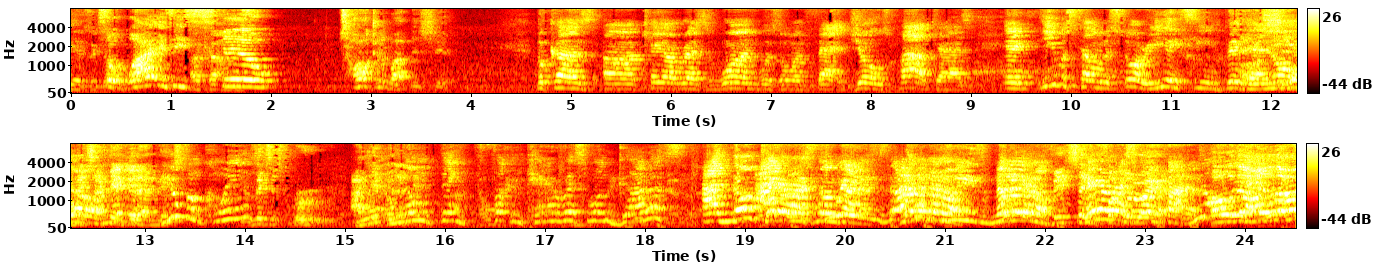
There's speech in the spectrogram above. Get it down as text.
years ago. So why is he still talking about this shit? because uh, KRS One was on Fat Joe's podcast, and he was telling the story. He ain't seen Big Oh, at no. all. Bitch, I can't do that, bitch. You from Queens? Bitch is rude. I You, can't do you that. don't think fucking KRS One got us? I know KRS One got us. Queens. No, no, no, no, Queens, no, no, no, no. Bitch, say you KRS fucking One around. got it. Hold on, hold on, hold on.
